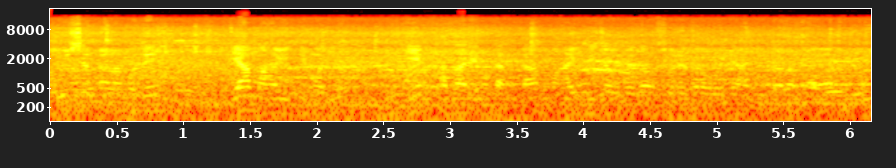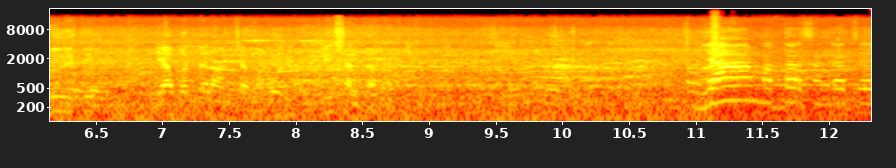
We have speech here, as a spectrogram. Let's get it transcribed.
भविष्य काळामध्ये या महायुतीमध्ये एक हजार एक टक्का महायुतीच्या उमेदवार सुरेंद्र वहिनी अजितदादा पवार निवडून येतील. याबद्दल आमच्या मनात शंका नाही. या मतदारसंघाचे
